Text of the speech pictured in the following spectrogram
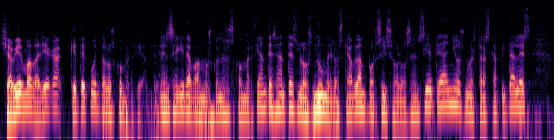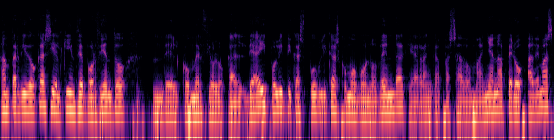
Xavier Madariaga, ¿qué te cuentan los comerciantes? Enseguida vamos con esos comerciantes. Antes los números que hablan por sí solos. En siete años nuestras capitales han perdido casi el 15% del comercio local. De ahí políticas públicas como Bonodenda, que arranca pasado mañana, pero además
